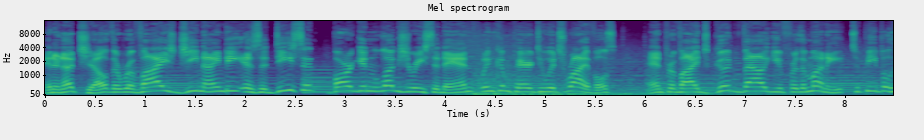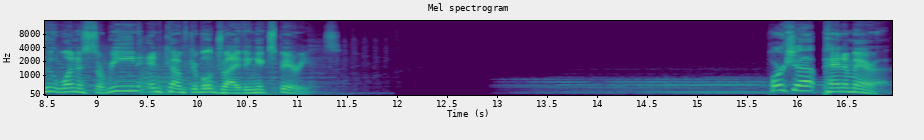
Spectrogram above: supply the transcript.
In a nutshell, the revised G90 is a decent bargain luxury sedan when compared to its rivals and provides good value for the money to people who want a serene and comfortable driving experience. Porsche Panamera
